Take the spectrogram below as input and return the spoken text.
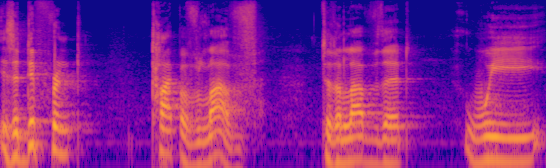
is a different type of love to the love that we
